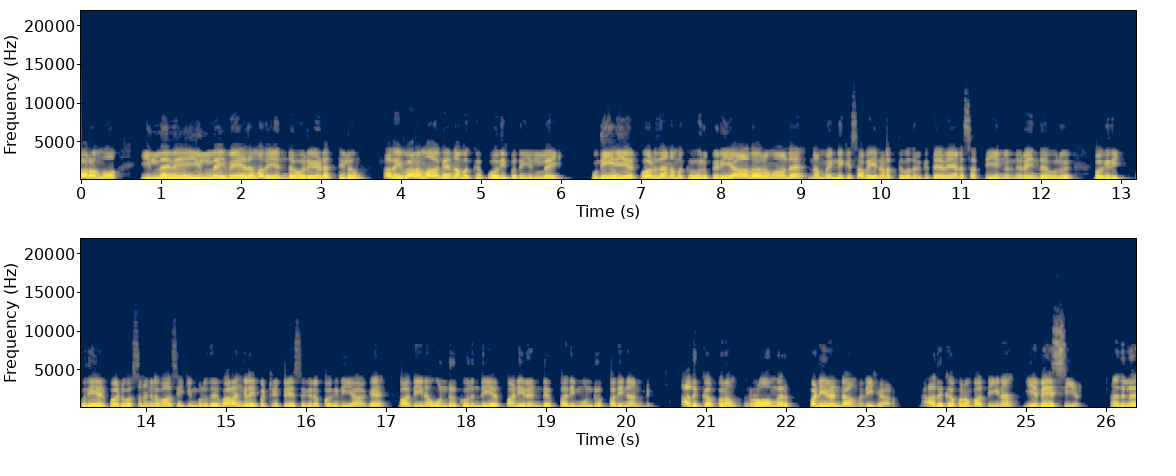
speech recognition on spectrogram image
வரமோ இல்லவே இல்லை. வேதம் அதை எந்த ஒரு இடத்திலும் அதை வரமாக நமக்கு போதிப்பது இல்லை. புதிய ஏற்பாடு தான் நமக்கு ஒரு பெரிய ஆதாரமான நம்ம இன்னைக்கு சபையை நடத்துவதற்கு தேவையான சத்தியங்கள் நிறைந்த ஒரு பகுதி. புதிய ஏற்பாடு வசனங்களை வாசிக்கும் பொழுது வரங்களை பற்றி பேசுகிற பகுதியாக பார்த்தீங்கன்னா ஒன்று குருந்தியர் பனிரெண்டு பதிமூன்று பதினான்கு. அதுக்கப்புறம் ரோமர் பனிரெண்டாம் அதிகாரம். அதுக்கப்புறம் பார்த்தீங்கன்னா எபேசியர். அதில்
